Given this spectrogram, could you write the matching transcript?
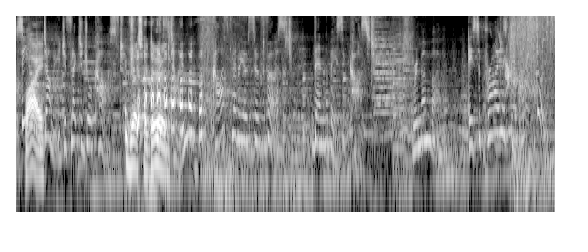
See Why? how dummy deflected your cast? Yes, I did. This time, cast Levioso first, then the basic cast. Remember, a surprise.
